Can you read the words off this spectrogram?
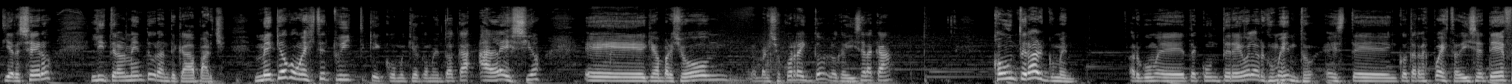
tier 0, literalmente durante cada parche. Me quedo con este tweet que, que comentó acá Alessio, que me pareció, me pareció correcto lo que dice acá. Counter argument te contereo el argumento este, en contrarrespuesta. Dice, TF,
